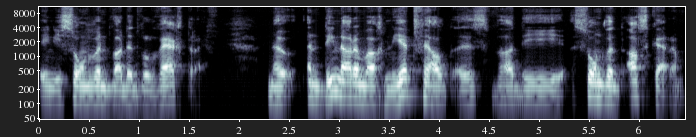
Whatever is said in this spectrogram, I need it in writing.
en die sonwind wat dit wil wegdryf. Nou indien daar 'n magneetveld is wat die sonwind afskerm,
